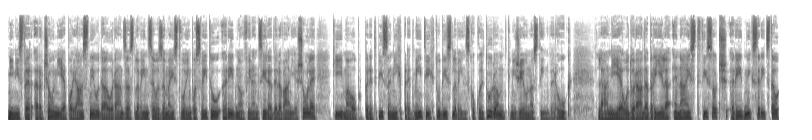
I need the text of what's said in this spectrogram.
Minister Arčon je pojasnil, da Urad za slovence v zamejstvu in po svetu redno financira delovanje šole, ki ima ob predpisanih predmetih tudi slovensko kulturo, književnost in verug. Lani je od urada prejela 11 tisoč rednih sredstev,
